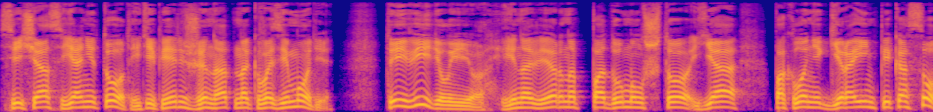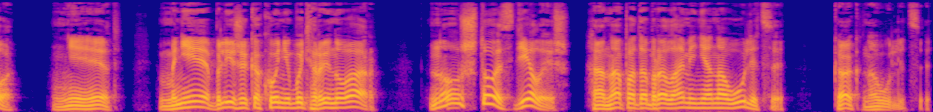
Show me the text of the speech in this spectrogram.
Сейчас я не тот, и теперь женат на Квазимоде. Ты видел ее и, наверное, подумал, что я поклонник героинь Пикассо. Нет, мне ближе какой-нибудь Ренуар. Ну, что сделаешь? Она подобрала меня на улице». «Как на улице?»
